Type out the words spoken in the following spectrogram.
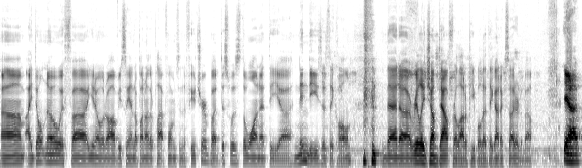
Um, I don't know if, uh, you know, it'll obviously end up on other platforms in the future, but this was the one at the uh, Nindies, as they call them, that uh, really jumped out for a lot of people that they got excited about. Yeah,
